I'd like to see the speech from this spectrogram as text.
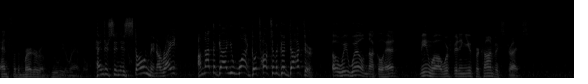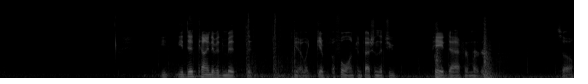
and for the murder of Julia Randall. Henderson is Stoneman, all right? I'm not the guy you want. Go talk to the good doctor. Oh, we will, knucklehead. Meanwhile, we're fitting you for convict stripes. You, you did kind of admit that, you know, like give a full on confession that you paid uh, for murder. So,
